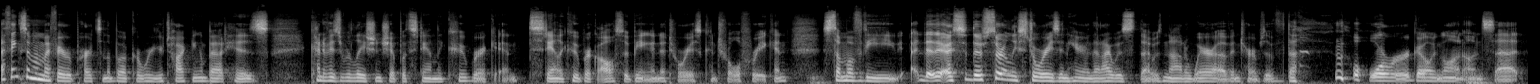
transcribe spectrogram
I think some of my favorite parts in the book are where you're talking about his kind of his relationship with Stanley Kubrick and Stanley Kubrick also being a notorious control freak and some of the there's certainly stories in here that I was I was not aware of in terms of the horror going on on set.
